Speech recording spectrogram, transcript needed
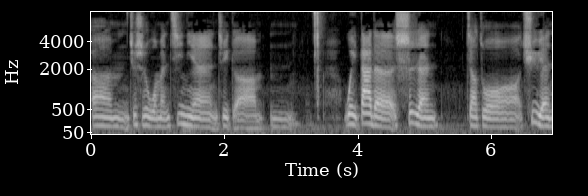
嗯，就是我们纪念这个嗯伟大的诗人，叫做屈原。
